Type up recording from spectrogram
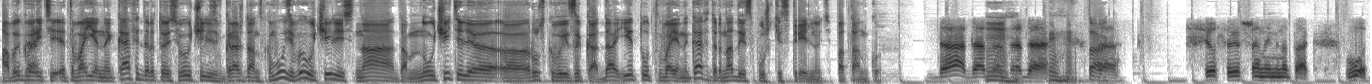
а вы говорите, это военная кафедра, то есть вы учились в гражданском вузе, вы учились на, там, на учителя э, русского языка, да, и тут военная кафедра, надо из пушки стрельнуть по танку. да, да, да, да, да. Так. Все совершенно именно так. Вот.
